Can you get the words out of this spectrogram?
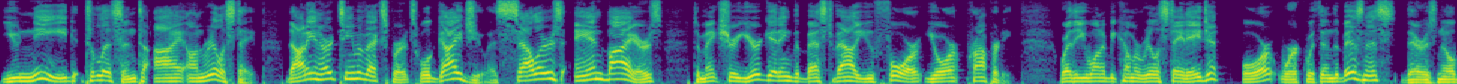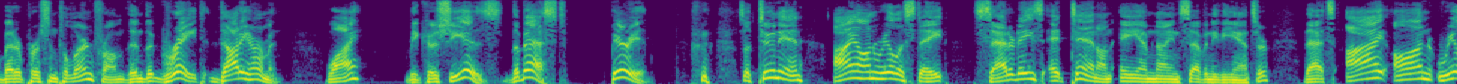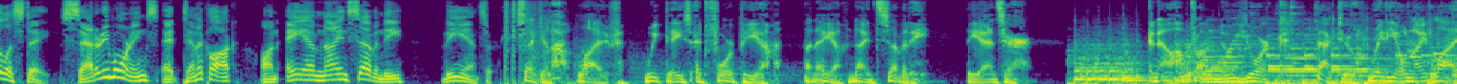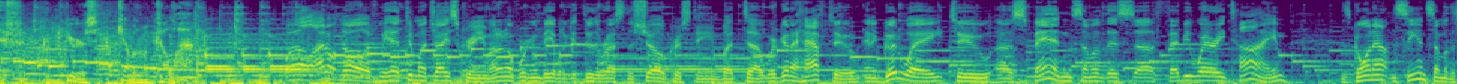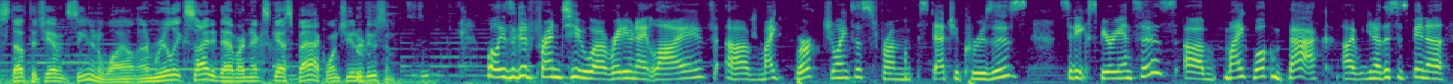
you need to listen to Eye on Real Estate. Dottie and her team of experts will guide you as sellers and buyers to make sure you're getting the best value for your property. Whether you want to become a real estate agent or work within the business, there is no better person to learn from than the great Dottie Herman. Why? Because she is the best. Period. so tune in, Eye on Real Estate Saturdays at 10 on AM 970 The Answer. That's Eye on Real Estate. Saturday mornings at 10 o'clock on AM 970 The Answer. Sekulow, live, weekdays at 4 p.m. on AM 970 The Answer. And now from New York, back to Radio Night Live. Here's Kevin McCullough. Well, I don't know if we had too much ice cream. I don't know if we're going to be able to get through the rest of the show, Christine, but uh, we're going to have to. And a good way to uh, spend some of this uh, February time is going out and seeing some of the stuff that you haven't seen in a while. And I'm really excited to have our next guest back. Why don't you introduce him? Well, he's a good friend to uh, Radio Night Live. Uh, Mike Burke joins us from Statue Cruises, City Experiences. Uh, Mike, welcome back. you know, this has been a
